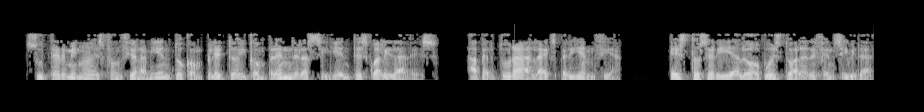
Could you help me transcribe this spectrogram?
Su término es funcionamiento completo y comprende las siguientes cualidades. Apertura a la experiencia. Esto sería lo opuesto a la defensividad.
